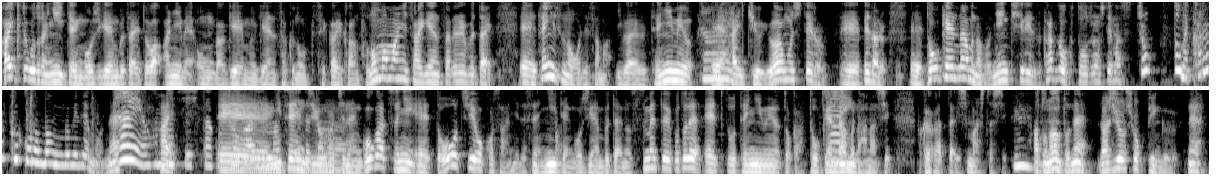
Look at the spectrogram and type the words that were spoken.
はいということで2.5次元舞台とはアニメ音楽ゲーム原作の世界観そのままに再現される舞台、えーテニスの王子様いわゆるテニミュー、えーハイキュー弱虫テル、えーペダル、えー刀剣ラムなど人気シリーズ数多く登場しています。ちょっとね軽くこの番組でもねはいお話ししたことがありますけれども。えー2018年5月に、えー、と大地陽子さんにですね2.5次元舞台のおすすめということで、えー、とテニミューとか刀剣ラムの話伺ったりしましたし、あとなんとねラジオショッピングね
